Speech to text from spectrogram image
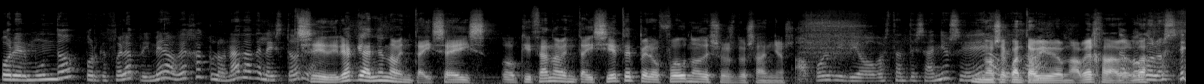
por el mundo porque fue la primera oveja clonada de la historia. Sí, diría que año 96 o quizá 97, pero fue uno de esos dos años. Ah, pues vivió bastantes años, ¿eh? No sé oveja. cuánto vive una abeja, la Tampoco verdad. lo sé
